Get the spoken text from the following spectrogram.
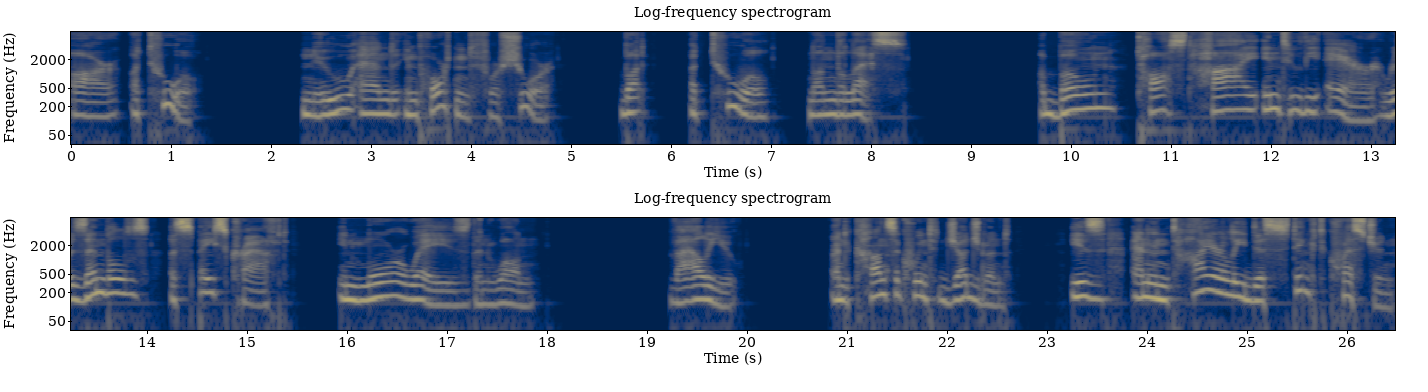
are a tool new and important for sure, but a tool nonetheless. A bone tossed high into the air resembles a spacecraft in more ways than one. Value and consequent judgment is an entirely distinct question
